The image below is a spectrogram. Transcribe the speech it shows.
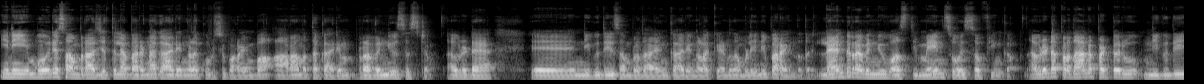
ഇനി മൗര്യ സാമ്രാജ്യത്തിലെ ഭരണകാര്യങ്ങളെക്കുറിച്ച് പറയുമ്പോൾ ആറാമത്തെ കാര്യം റവന്യൂ സിസ്റ്റം അവരുടെ നികുതി സമ്പ്രദായം കാര്യങ്ങളൊക്കെയാണ് നമ്മൾ ഇനി പറയുന്നത്. Land revenue was the main source of income അവരുടെ പ്രധാനപ്പെട്ട ഒരു നികുതി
